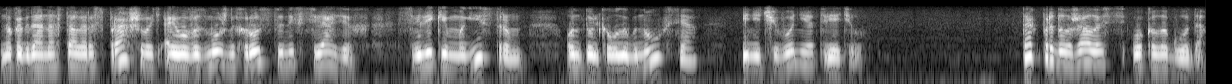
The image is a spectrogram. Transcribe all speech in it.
но когда она стала расспрашивать о его возможных родственных связях с великим магистром, он только улыбнулся и ничего не ответил. Так продолжалось около года.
